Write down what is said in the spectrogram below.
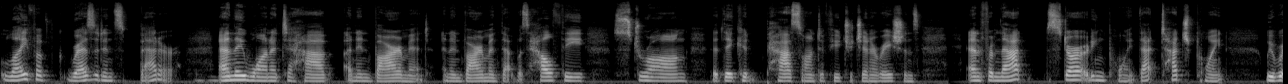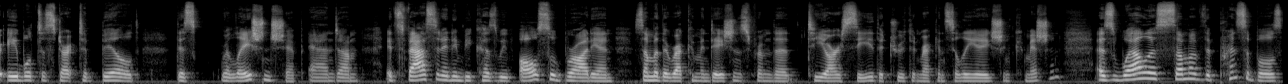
life of residents better Mm-hmm. and they wanted to have an environment, an environment that was healthy, strong, that they could pass on to future generations. And from that starting point, that touch point, we were able to start to build this relationship. And um, it's fascinating because we've also brought in some of the recommendations from the TRC, the Truth and Reconciliation Commission, as well as some of the principles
